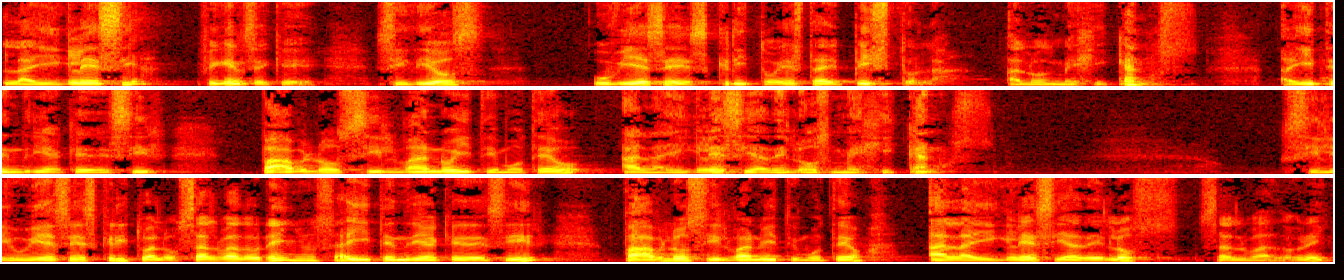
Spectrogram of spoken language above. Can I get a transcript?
la iglesia. Fíjense que si Dios hubiese escrito esta epístola a los mexicanos, ahí tendría que decir Pablo, Silvano y Timoteo a la iglesia de los mexicanos. Si le hubiese escrito a los salvadoreños, ahí tendría que decir Pablo, Silvano y Timoteo a la iglesia de los salvadoreños.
